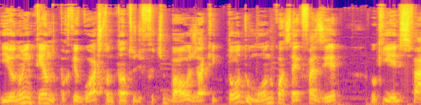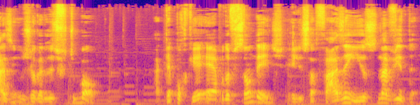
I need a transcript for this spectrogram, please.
E eu não entendo porque gostam tanto de futebol, já que todo mundo consegue fazer o que eles fazem, os jogadores de futebol. Até porque é a profissão deles. Eles só fazem isso na vida.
